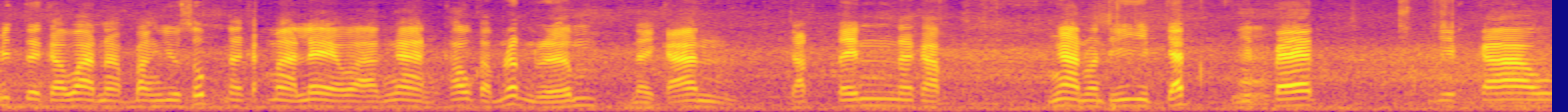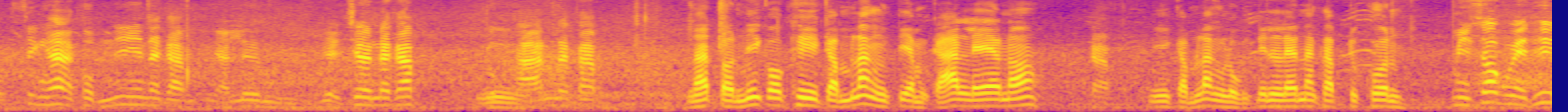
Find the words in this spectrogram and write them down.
มิสเตอร์กาวานนะบังยูซุปนะครับมาแล้วว่างานเข้ากับเรื่องเริมในการจัดเต็นท์นะครับ งานวันที่ยี่สิบเจ็ดยี่สิบแปดยี่สิบเก้าสิงหาคมนี้นะครับอย่าลืมเรียนเชิญนะครับทุกท่านนะครับ นะตอนนี้ก็คือกำลังเตรียมการแล้วเนาะ ครับมีกำลังลงเต้นแล้วนะครับ ทุกคน มีซอกเวที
